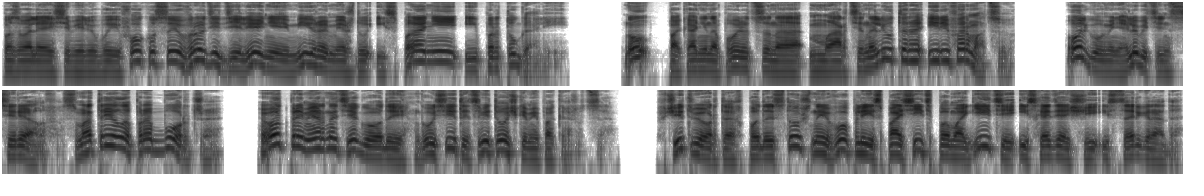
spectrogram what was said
позволяя себе любые фокусы вроде деления мира между Испанией и Португалией. Ну, пока не напорются на Мартина Лютера и реформацию. Ольга у меня, любительница сериалов, смотрела про Борджа. Вот примерно те годы гуситы цветочками покажутся. В-четвертых, под истошные вопли «Спасить, помогите!», исходящие из Царьграда,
